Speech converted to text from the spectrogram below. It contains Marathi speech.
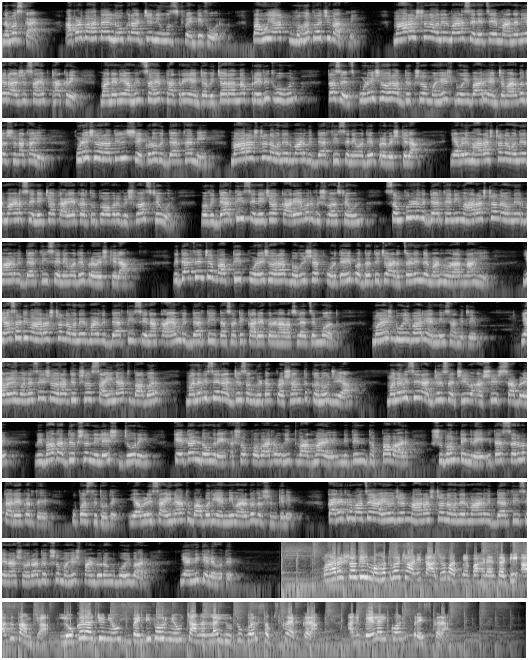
नमस्कार. आपण पाहताय लोकराज्य न्यूज ट्वेंटी फोर. पाहुयात महत्त्वाची बातमी. महाराष्ट्र नवनिर्माण सेनेचे माननीय राजसाहेब ठाकरे माननीय अमित साहेब ठाकरे यांच्या विचारांना प्रेरित होऊन तसेच पुणे शहर अध्यक्ष महेश भोईबार यांच्या मार्गदर्शनाखाली पुणे शहरातील शेकडो विद्यार्थ्यांनी महाराष्ट्र नवनिर्माण विद्यार्थी सेनेमध्ये प्रवेश केला. यावेळी महाराष्ट्र नवनिर्माण सेनेच्या कार्यकर्तृत्वावर विश्वास ठेवून व विद्यार्थी सेनेच्या कार्यावर विश्वास ठेवून संपूर्ण विद्यार्थ्यांनी महाराष्ट्र नवनिर्माण विद्यार्थी सेनेमध्ये प्रवेश केला. विद्यार्थ्यांच्या बाबतीत पुणे शहरात भविष्यात कोणत्याही पद्धतीच्या अडचणी निर्माण होणार नाही. यासाठी महाराष्ट्र नवनिर्माण विद्यार्थी सेना कायम विद्यार्थी हितासाठी कार्य करणार असल्याचे मत महेश भोईबार यांनी सांगितले. यावेळी मनसे शहराध्यक्ष साईनाथ बाबर मनविसे राज्य संघटक प्रशांत कनोजिया मनविसे राज्य सचिव आशिष साबळे विभाग अध्यक्ष निलेश जोरी केतन डोंगरे अशोक पवार रोहित वाघमारे नितीन धप्पावाड शुभम टिंगरे इतर सर्व कार्यकर्ते उपस्थित होते. यावेळी साईनाथ बाबर यांनी मार्गदर्शन केले. कार्यक्रमाचे आयोजन महाराष्ट्र नवनिर्माण विद्यार्थी सेना शहराध्यक्ष महेश पांडुरंग भोईबार यांनी केले होते. महाराष्ट्रातील महत्त्वाच्या आणि ताज्या बातम्या पाहण्यासाठी आजच आमच्या Lokrajya news twenty four news चॅनलला यूट्यूबवर सबस्क्राईब करा आणि बेल आयकॉन प्रेस करा.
